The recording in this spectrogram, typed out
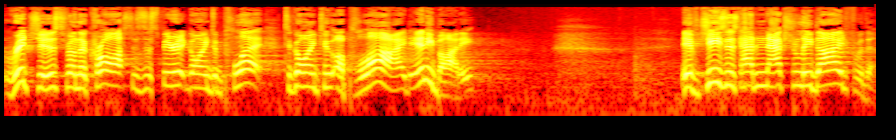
riches from the cross is the Spirit going to, play, to going to apply to anybody if Jesus hadn't actually died for them?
